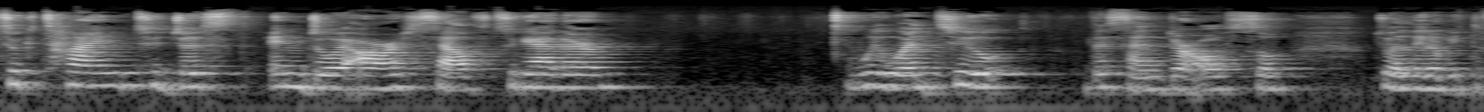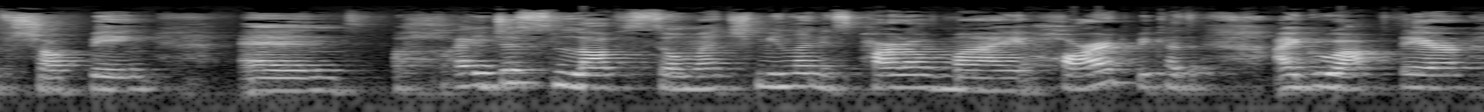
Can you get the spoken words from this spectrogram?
took time to just enjoy ourselves together. We went to the center also do a little bit of shopping and oh, I just love so much Milan. Is part of my heart because I grew up there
